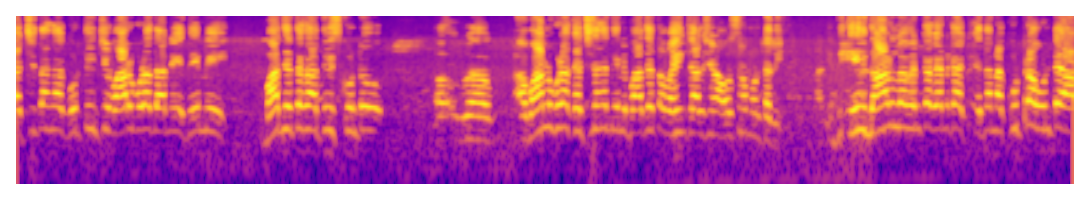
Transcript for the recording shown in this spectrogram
ఖచ్చితంగా గుర్తించి వారు కూడా దాన్ని దీన్ని బాధ్యతగా తీసుకుంటూ వాళ్ళు కూడా ఖచ్చితంగా దీన్ని బాధ్యత వహించాల్సిన అవసరం ఉంటుంది. ఈ దాడుల వెనుక కనుక ఏదైనా కుట్ర ఉంటే ఆ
